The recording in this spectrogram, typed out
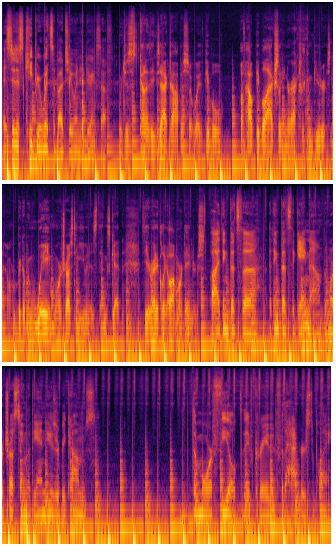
is to just keep your wits about you when you're doing stuff. Which is kind of the exact opposite way of people of how people actually interact with computers now. We're becoming way more trusting even as things get theoretically a lot more dangerous. Well, I think that's the I think that's the game now. The more trusting that the end user becomes, the more field they've created for the hackers to play.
